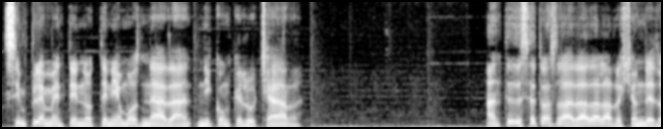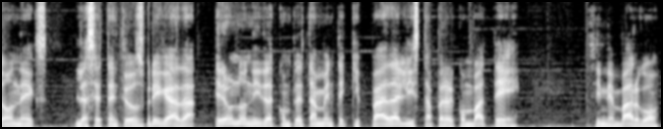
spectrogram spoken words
simplemente no teníamos nada ni con qué luchar. Antes de ser trasladada a la región de Donetsk, la 72 Brigada era una unidad completamente equipada y lista para el combate. Sin embargo,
